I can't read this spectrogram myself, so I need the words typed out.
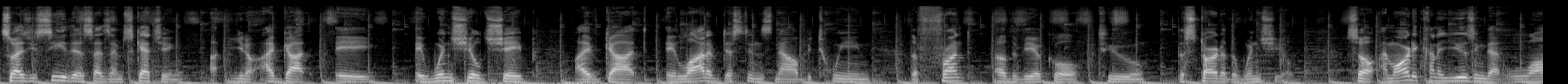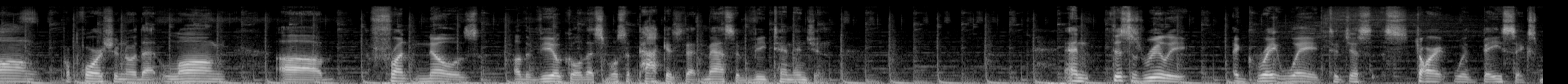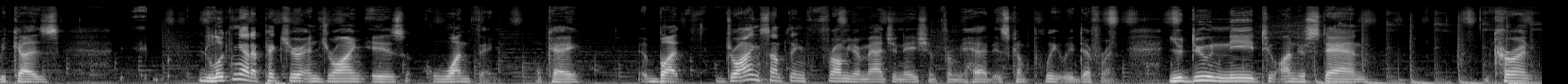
So as you see this as I'm sketching, uh, you know, I've got a a windshield shape. I've got a lot of distance now between the front of the vehicle to the start of the windshield. So I'm already kind of using that long proportion or that long uh, front nose of the vehicle that's supposed to package that massive V10 engine. And this is really a great way to just start with basics because looking at a picture and drawing is one thing, okay? But drawing something from your imagination, from your head, is completely different. You do need to understand current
